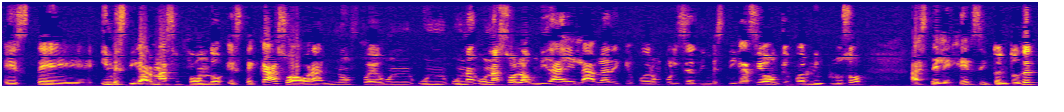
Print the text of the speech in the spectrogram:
este investigar más a fondo este caso. Ahora no fue un, una, sola unidad, él habla de que fueron policías de investigación, que fueron incluso hasta el ejército. Entonces,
